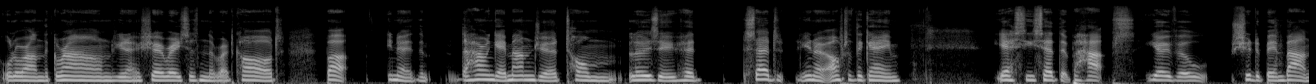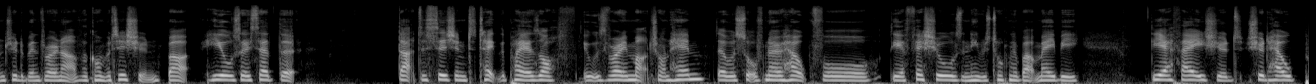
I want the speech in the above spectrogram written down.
all around the ground. You know, show racism, the red card. But you know, the the Haringey manager Tom Loizou had said, you know, after the game, yes, he said that perhaps Yeovil should have been banned, should have been thrown out of the competition. But he also said that that decision to take the players off, it was very much on him. There was sort of no help for the officials, and he was talking about maybe the FA should should help,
